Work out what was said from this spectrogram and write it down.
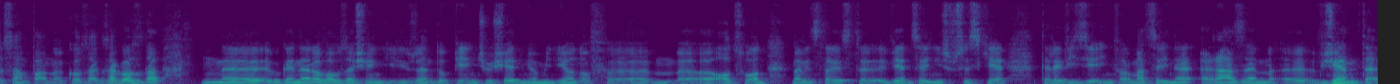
e, sam pan Kozak Zagozda, generował zasięgi rzędu 5-7 milionów odsłon, no więc to jest więcej niż wszystkie telewizje informacyjne razem wzięte.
